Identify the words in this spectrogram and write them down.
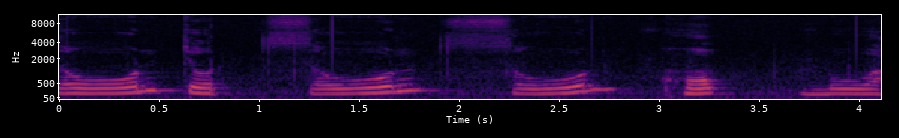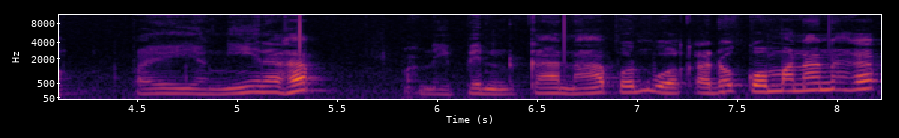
0.006 บวกไปอย่างนี้นะครับอันนี้เป็นการหาผลบวกอนุกรมอันนั้นนะครับ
